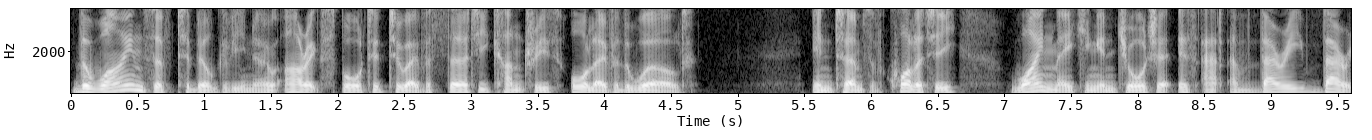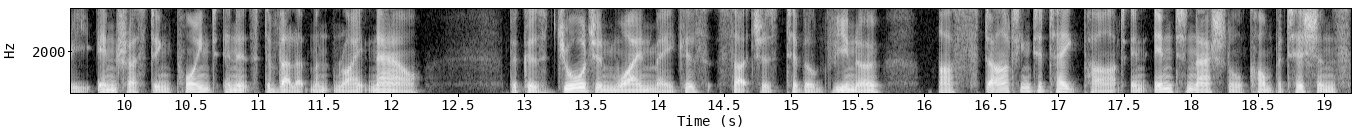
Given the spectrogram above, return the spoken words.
The wines of Tbilvino are exported to over 30 countries all over the world. In terms of quality, winemaking in Georgia is at a very, very interesting point in its development right now, because Georgian winemakers such as Tbilvino are starting to take part in international competitions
